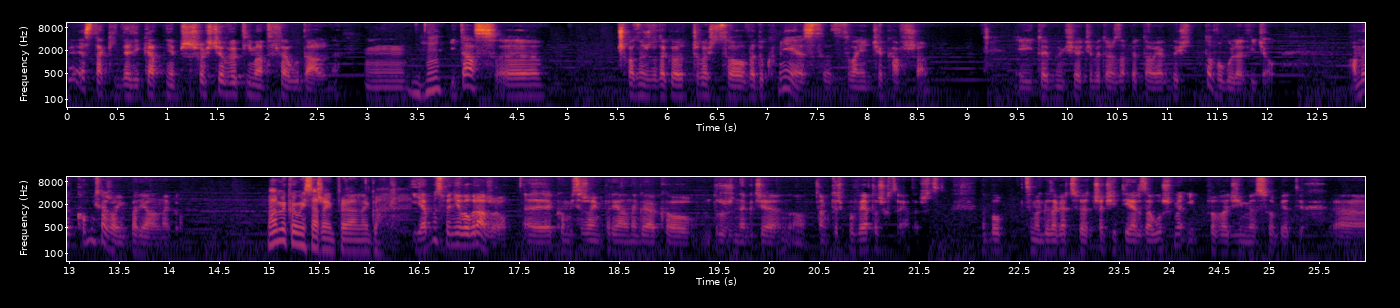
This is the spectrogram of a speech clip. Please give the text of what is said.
Jest taki delikatnie przyszłościowy klimat feudalny. Mm. Mhm. I teraz e, przechodząc do tego czegoś, co według mnie jest zdecydowanie ciekawsze, i tutaj bym się ciebie też zapytał, jakbyś to w ogóle widział. Mamy komisarza imperialnego. Mamy komisarza imperialnego. Ja bym sobie nie wyobrażał e, komisarza imperialnego jako drużynę, gdzie no, tam ktoś powie, ja też chcę, ja też chcę. No bo chcemy go zagrać sobie trzeci tier, załóżmy, i prowadzimy sobie tych, e,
